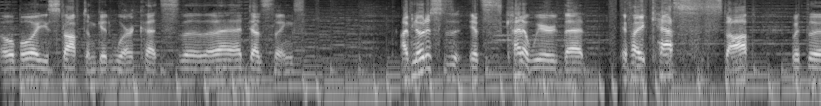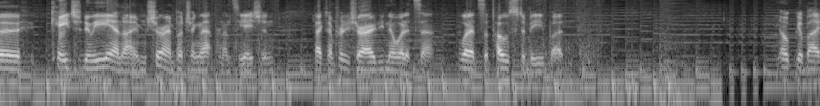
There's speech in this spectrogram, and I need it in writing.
Oh boy, you stopped him. Good work. That's the that does things. I've noticed it's kind of weird that if I cast stop with the Kagenui, and I'm sure I'm butchering that pronunciation. In fact, I'm pretty sure I already know what it's what it's supposed to be, but oh, goodbye.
